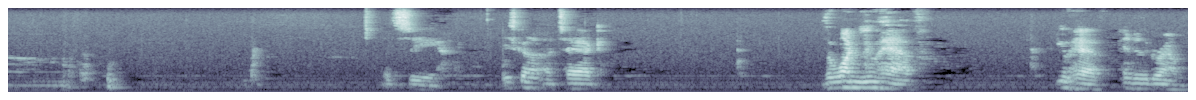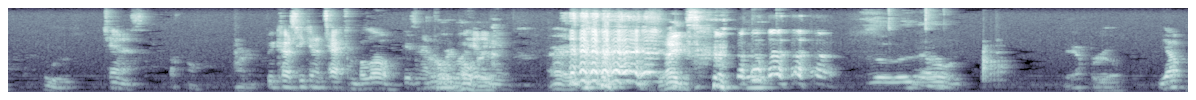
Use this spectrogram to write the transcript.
Um, let's see. He's gonna attack the one you have. You have pinned to the ground. Who is? Tanith. alright. Because he can attack from below. He doesn't have to Oh, worry about hitting Alright. Yikes. Yeah, for real. Yep.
